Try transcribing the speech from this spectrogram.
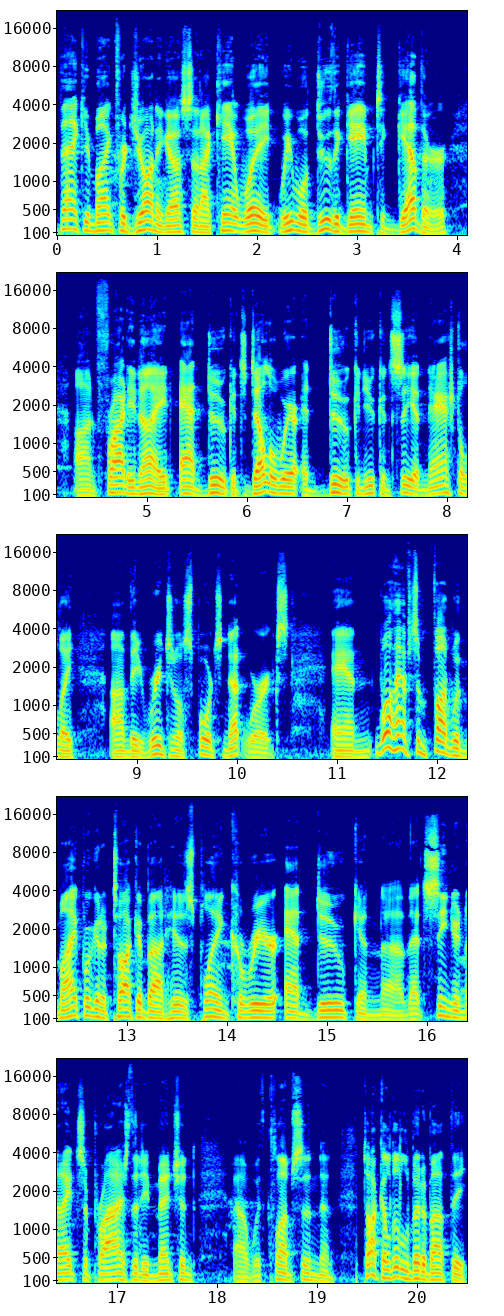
Thank you, Mike, for joining us, and I can't wait. We will do the game together on Friday night at Duke. It's Delaware at Duke, and you can see it nationally on the regional sports networks. And we'll have some fun with Mike. We're going to talk about his playing career at Duke and uh, that senior night surprise that he mentioned uh, with Clemson, and talk a little bit about the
